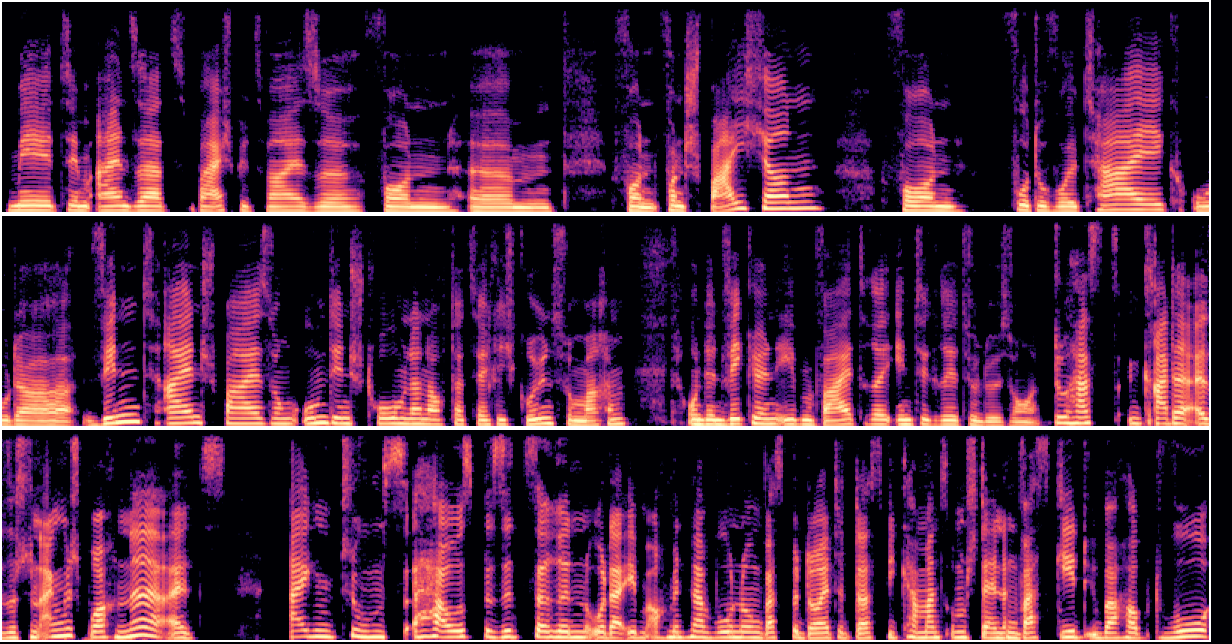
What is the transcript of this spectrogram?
mit dem Einsatz beispielsweise von, ähm, von, von Speichern, von Photovoltaik oder Windeinspeisung, um den Strom dann auch tatsächlich grün zu machen und entwickeln eben weitere integrierte Lösungen. Du hast gerade also schon angesprochen, ne, als Eigentumshausbesitzerin oder eben auch mit einer Wohnung. Was bedeutet das? Wie kann man es umstellen? Was geht überhaupt wo?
